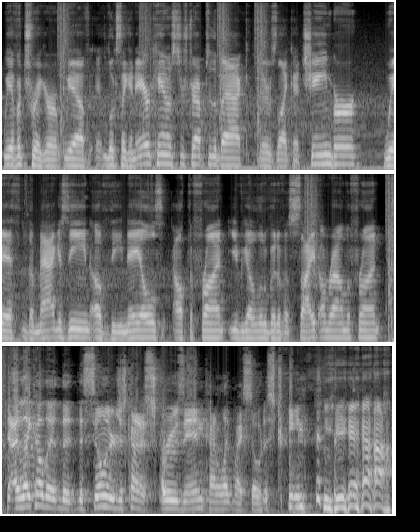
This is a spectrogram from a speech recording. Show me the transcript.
we have a trigger, we have it looks like an air canister strapped to the back. There's like a chamber with the magazine of the nails out the front. You've got a little bit of a sight around the front. I like how the, the, the cylinder just kind of screws in, kind of like my SodaStream. yeah.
